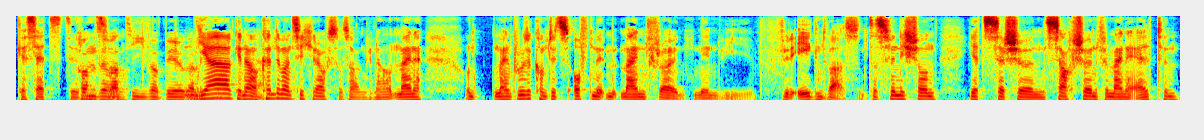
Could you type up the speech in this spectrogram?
gesetzter. Konservativer so. Bürger. Ja, genau, ja. könnte man sicher auch so sagen, genau. Und meine, und mein Bruder kommt jetzt oft mit, mit meinen Freunden irgendwie für irgendwas. Und das finde ich schon jetzt sehr schön. Das ist auch schön für meine Eltern,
